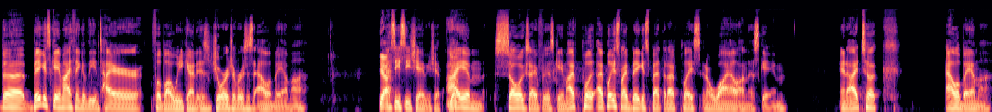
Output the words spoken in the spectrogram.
the biggest game I think of the entire football weekend is Georgia versus Alabama. Yeah. SEC championship. Yep. I am so excited for this game. I've put I placed my biggest bet that I've placed in a while on this game. And I took Alabama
